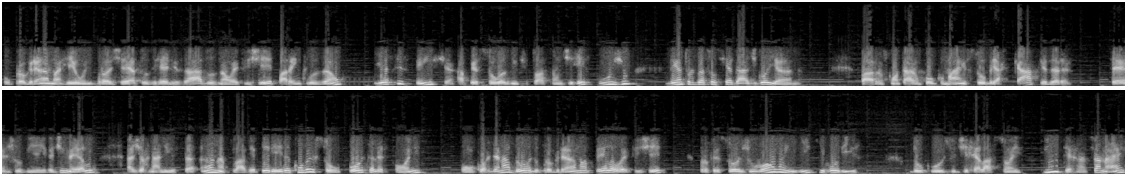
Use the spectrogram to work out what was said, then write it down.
O programa reúne projetos realizados na UFG para inclusão e assistência a pessoas em situação de refúgio dentro da sociedade goiana. Para nos contar um pouco mais sobre a cátedra Sérgio Vieira de Melo, a jornalista Ana Flávia Pereira conversou por telefone com o coordenador do programa pela UFG, professor João Henrique Roriz, do curso de Relações Internacionais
